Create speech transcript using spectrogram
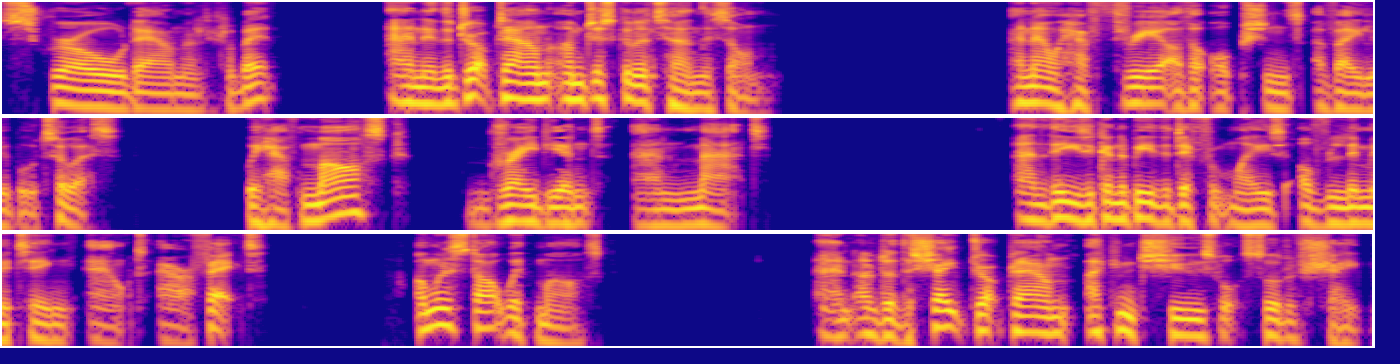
scroll down a little bit, and in the drop down, I'm just going to turn this on. And now we have three other options available to us. We have mask, gradient, and matte. And these are going to be the different ways of limiting out our effect. I'm going to start with mask. And under the shape drop down, I can choose what sort of shape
